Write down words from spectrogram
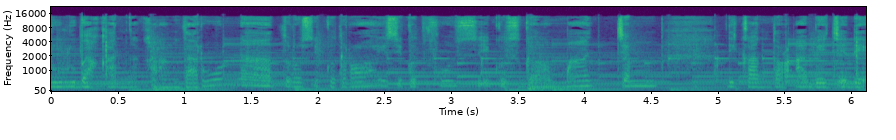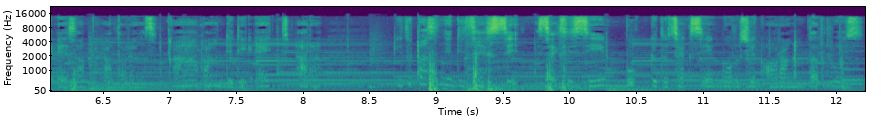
dulu bahkan ke Karang Taruna terus ikut rohis ikut fusi ikut segala macem di kantor ABCDE sampai kantor yang sekarang jadi HR itu pasti jadi seksi seksi sibuk gitu seksi ngurusin orang terus.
